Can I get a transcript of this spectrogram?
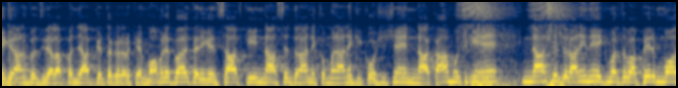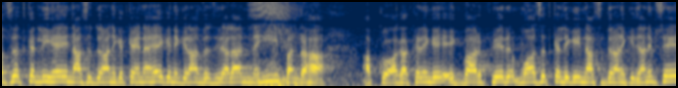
نگران وزیر اعلیٰ پنجاب کے تقرر کے معاملے پر تحریک انصاف کی ناصر دورانی کو منانے کی کوششیں ناکام ہو چکی ہیں۔ ناصر دورانی نے ایک مرتبہ پھر معذرت کر لی ہے۔ ناصر دورانی کا کہنا ہے کہ نگران وزیر اعلیٰ نہیں بن رہا۔ آپ کو آگاہ کریں گے، ایک بار پھر معذرت کر لی گئی ناصر دورانی کی جانب سے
